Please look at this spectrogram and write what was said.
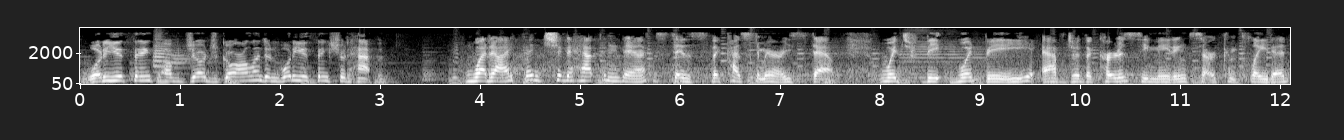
what do you think of Judge Garland, and what do you think should happen? What I think should happen next is the customary step, which be, would be after the courtesy meetings are completed,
